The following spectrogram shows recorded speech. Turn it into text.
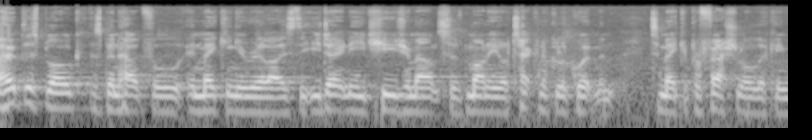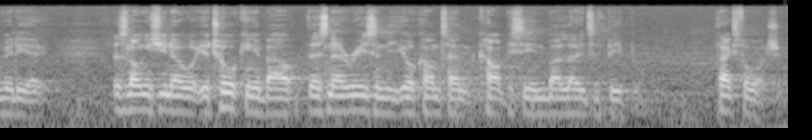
I hope this blog has been helpful in making you realise that you don't need huge amounts of money or technical equipment to make a professional looking video. As long as you know what you're talking about, there's no reason that your content can't be seen by loads of people. Thanks for watching.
